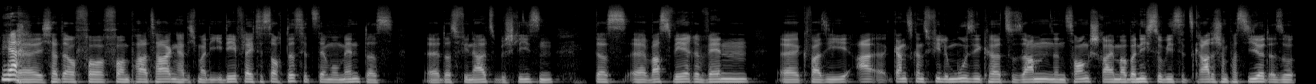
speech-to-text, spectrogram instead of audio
Ja. Äh, ich hatte auch vor, vor ein paar Tagen, hatte ich mal die Idee, vielleicht ist auch das jetzt der Moment, das, äh, das Final zu beschließen, dass äh, was wäre, wenn äh, quasi ganz, ganz viele Musiker zusammen einen Song schreiben, aber nicht so, wie es jetzt gerade schon passiert. Also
